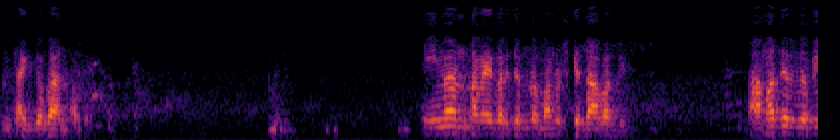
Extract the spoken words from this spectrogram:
ভাগ্যবান হবে। ইমান বানাইবার জন্য মানুষকে দাবার দিচ্ছে আমাদের নবী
